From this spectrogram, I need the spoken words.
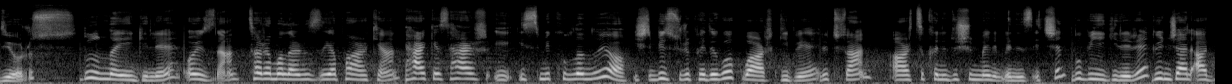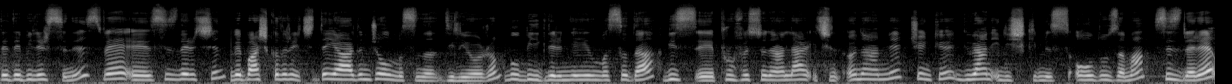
diyoruz. Bununla ilgili o yüzden taramalarınızı yaparken herkes her ismi kullanıyor. İşte bir sürü pedagog var gibi lütfen artık hani düşünmeniz için bu bilgileri güncel addedebilirsiniz ve e, sizler için ve başkaları için de yardımcı olmasını diliyorum. Bu bilgilerin yayılması da biz e, profesyoneller için önemli. Çünkü güven ilişkimiz olduğu zaman sizlere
